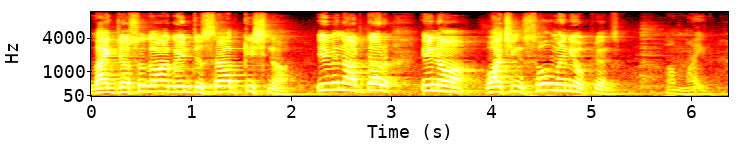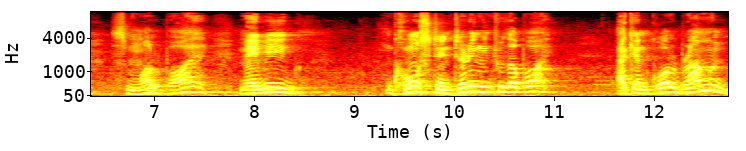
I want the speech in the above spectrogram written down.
like Jasodama going to serve Krishna, even after, you know, watching so many opinions. Oh my small boy, maybe ghost entering into the boy. I can call Brahman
